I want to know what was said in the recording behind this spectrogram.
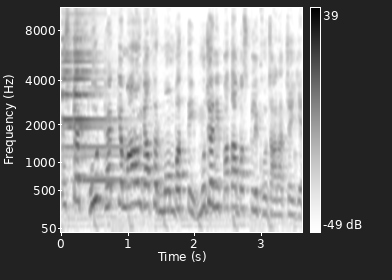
उस पर फूट फेंक के मारो या फिर मोमबत्ती मुझे नहीं पता बस क्लिक हो जाना चाहिए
